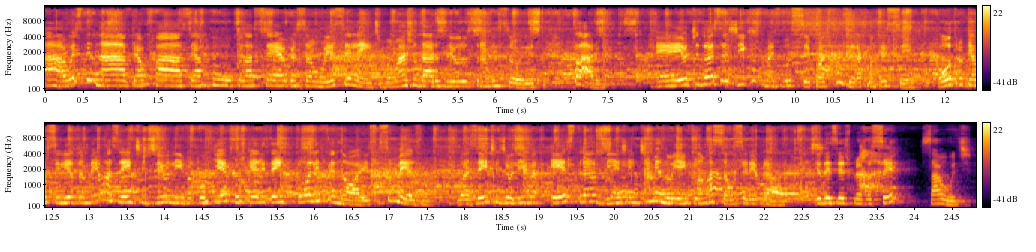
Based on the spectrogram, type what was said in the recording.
Ah, o espinafre, a alface, a rúcula, a selga são excelentes, vão ajudar os neurotransmissores. Claro, é, eu te dou essas dicas, mas você pode fazer acontecer. Outro que auxilia também é o azeite de oliva. Por quê? Porque ele tem polifenóis. Isso mesmo. O azeite de oliva extra virgem diminui a inflamação cerebral. Eu desejo para você saúde.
